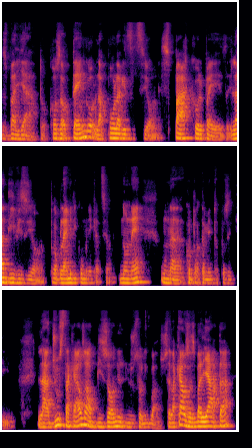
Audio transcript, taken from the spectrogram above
sbagliato. Cosa ottengo? La polarizzazione, spacco il paese, la divisione, problemi di comunicazione. Non è un comportamento positivo. La giusta causa ha bisogno di un giusto linguaggio. Se la causa è sbagliata,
